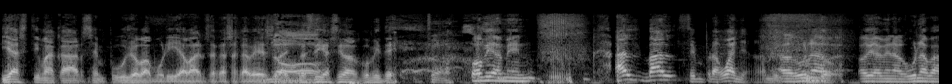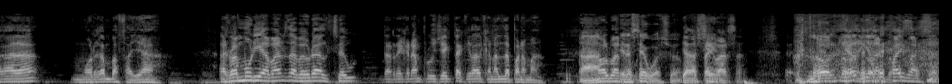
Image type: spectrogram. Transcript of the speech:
Llàstima que Arsène Pujo va morir abans de que s'acabés No. la investigació del comitè. Òbviament, El mal sempre guanya, amic. alguna, òbviament, alguna vegada Morgan va fallar. Es va morir abans de veure el seu darrer gran projecte, que era el canal de Panamà. Ah, el va era veure. seu, això. I a l'espai. Barça. No, I a- i a l'Espai Barça.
